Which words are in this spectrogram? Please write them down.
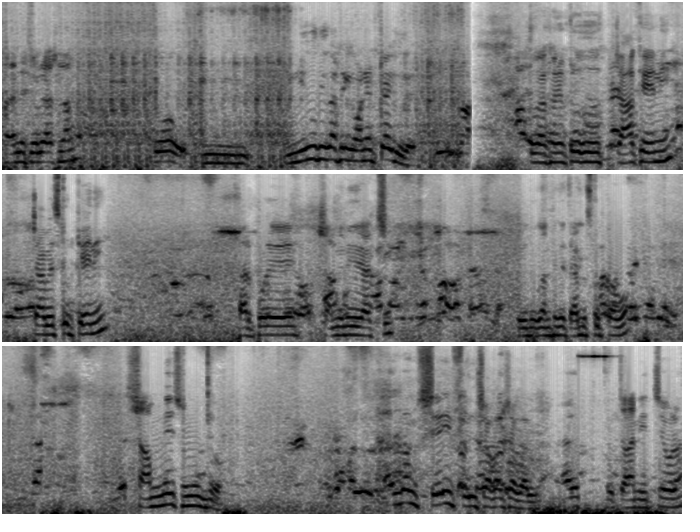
ফাইনালি চলে আসলাম। তো নিউ দীঘা থেকে অনেকটাই দূরে। তো এখন একটু চা খেয়ে নিই চা বিস্কুট খেয়ে নিই তারপরে সামনে দিকে যাচ্ছি। এই দোকান থেকে চা বিস্কুট খাব। সামনেই সমুদ্র। একদম সেই ফিল সকাল সকাল। তো চা নিচ্ছে ওরা।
